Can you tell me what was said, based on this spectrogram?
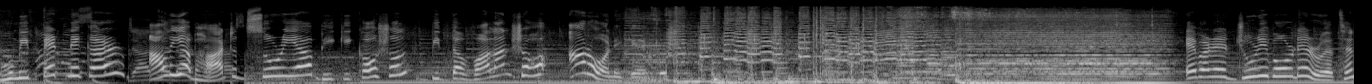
ভূমি পেটনেকার আলিয়া ভাট সুরিয়া ভিকি কৌশল বিদ্যা ভালান সহ আরও অনেকে। এবারের জুরি বোর্ডে রয়েছেন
